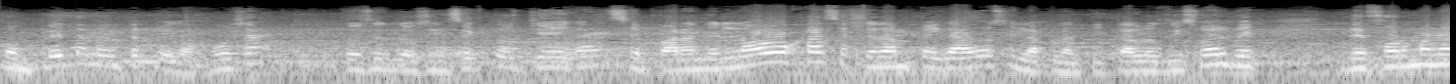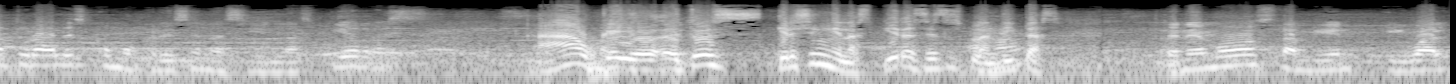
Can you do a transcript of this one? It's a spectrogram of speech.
completamente pegajosa, entonces los insectos llegan, se paran en la hoja, se quedan pegados y la plantita los disuelve. De forma natural es como crecen así en las piedras. Ah, ok, entonces crecen en las piedras estas Ajá. Tenemos también igual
